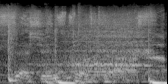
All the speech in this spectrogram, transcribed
Sessions Podcast.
